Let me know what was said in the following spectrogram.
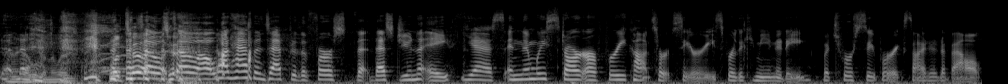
I gotta work on the lyrics. Well, tell, So, so uh, what happens after the first? That, that's June the eighth. Yes, and then we start our free concert series for the community, which we're super excited about.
